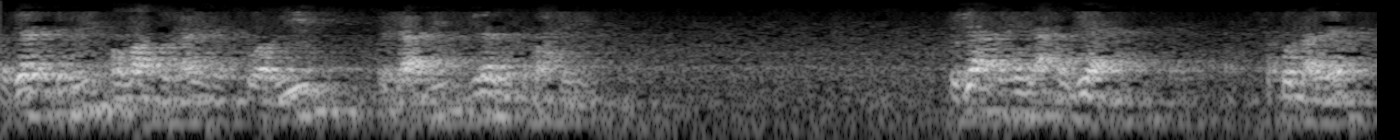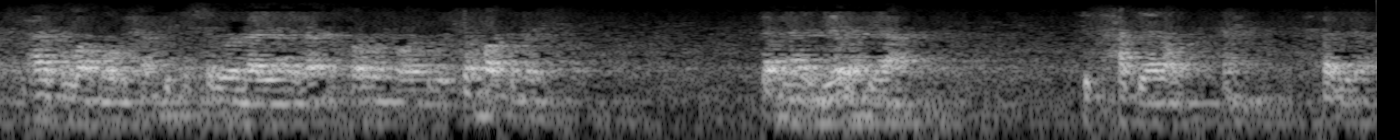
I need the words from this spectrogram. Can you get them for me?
وجاء الترمذي اللهم اجعلني من التوابين واجعلني من المتطهرين. وجاء في الآخر زيادة تقول بعد ذلك سبحانك اللهم وبحمدك أشهد أن لا إله إلا أنت أستغفرك وأتوب إليك. كفرت النفس لكن هذه الزيادة فيها في صحتها نوع فإذا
